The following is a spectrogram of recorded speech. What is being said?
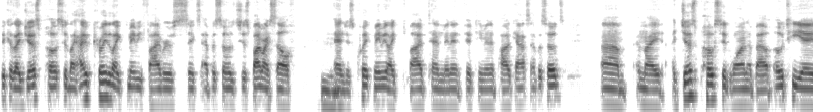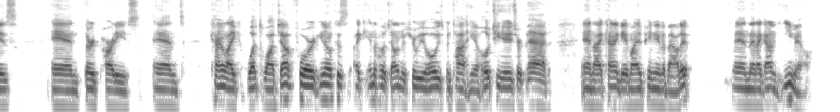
because I just posted like I created like maybe five or six episodes just by myself and just quick maybe like five ten minute, 15 minute podcast episodes. Um, and my I just posted one about OTAs and third parties and kind of like what to watch out for, you know, because like in the hotel industry, we've always been taught, you know, OTAs are bad. And I kind of gave my opinion about it. And then I got an email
